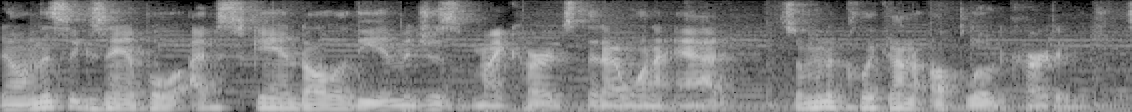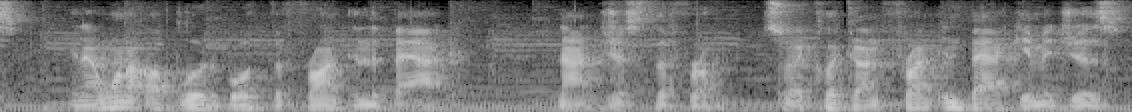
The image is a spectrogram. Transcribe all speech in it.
Now in this example, I've scanned all of the images of my cards that I want to add, so I'm going to click on upload card images. And I want to upload both the front and the back, not just the front. So I click on front and back images,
